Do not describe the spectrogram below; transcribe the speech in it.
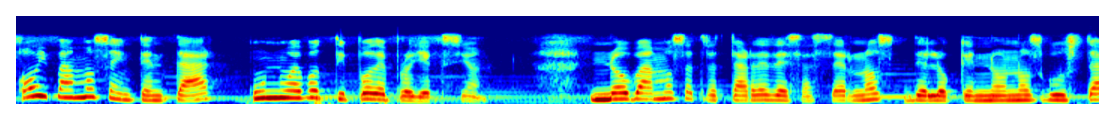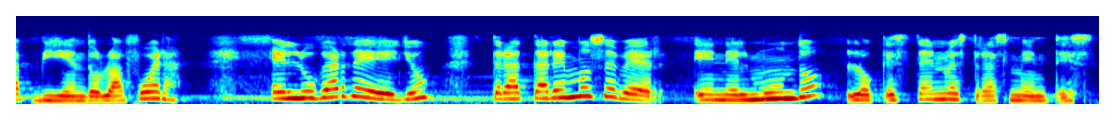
Hoy vamos a intentar un nuevo tipo de proyección. No vamos a tratar de deshacernos de lo que no nos gusta viéndolo afuera. En lugar de ello, trataremos de ver en el mundo lo que está en nuestras mentes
